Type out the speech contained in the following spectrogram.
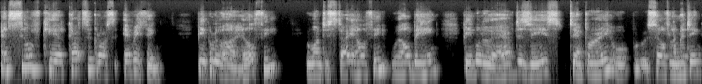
And self-care cuts across everything. People who are healthy, who want to stay healthy, well-being, people who have disease, temporary or self-limiting,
